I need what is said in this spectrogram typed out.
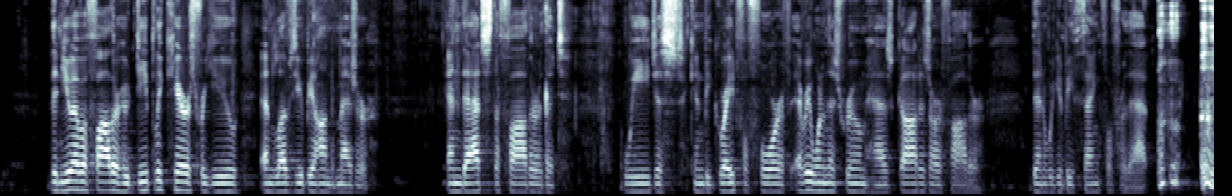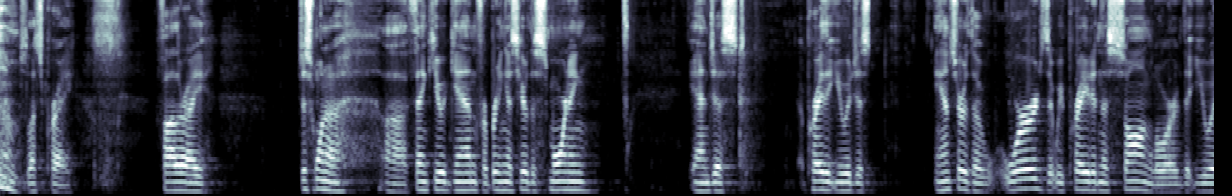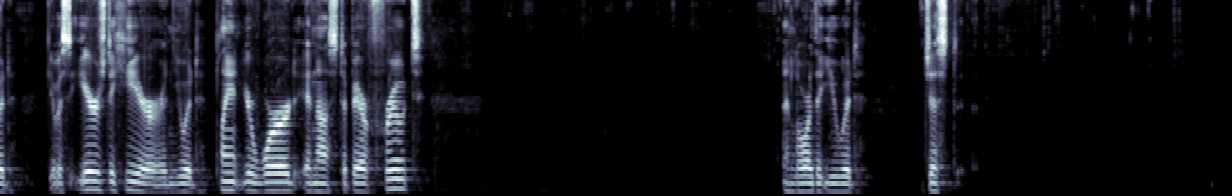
then you have a Father who deeply cares for you and loves you beyond measure. And that's the Father that we just can be grateful for. If everyone in this room has God as our Father, then we can be thankful for that. so let's pray. Father, I just want to uh, thank you again for bringing us here this morning and just pray that you would just answer the words that we prayed in this song, Lord, that you would give us ears to hear and you would plant your word in us to bear fruit. And Lord, that you would just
